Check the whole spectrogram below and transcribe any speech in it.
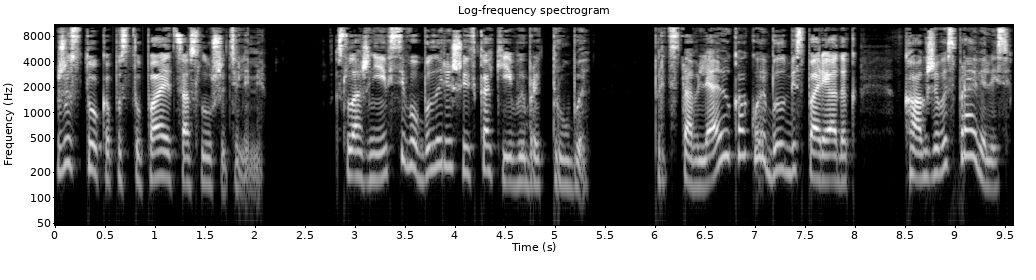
жестоко поступает со слушателями. Сложнее всего было решить, какие выбрать трубы. Представляю, какой был беспорядок. Как же вы справились?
